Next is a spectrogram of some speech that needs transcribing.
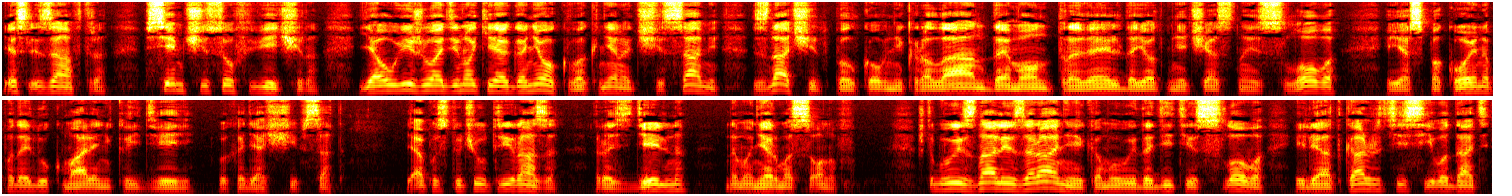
Если завтра в семь часов вечера я увижу одинокий огонек в окне над часами, значит, полковник Ролан де Монтравель дает мне честное слово, и я спокойно подойду к маленькой двери, выходящей в сад. Я постучу три раза, раздельно, на манер масонов чтобы вы знали заранее, кому вы дадите слово или откажетесь его дать,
